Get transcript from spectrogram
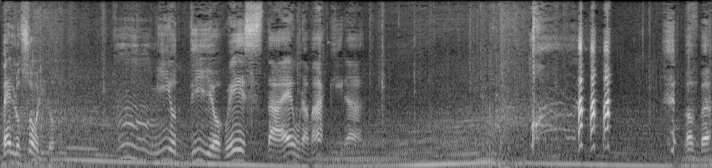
bello solido. Mm, mio Dio, questa è una macchina! Vabbè.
